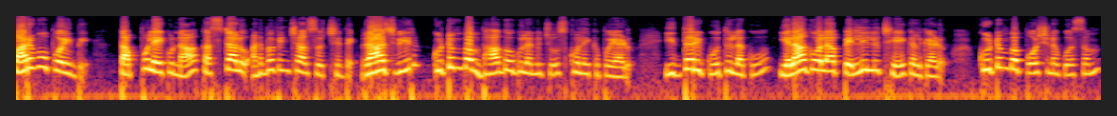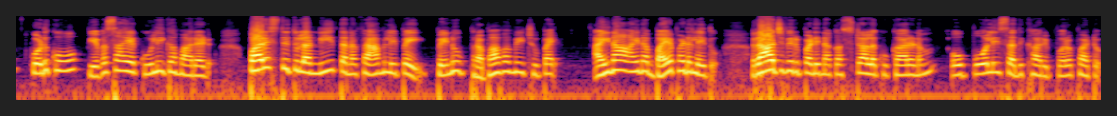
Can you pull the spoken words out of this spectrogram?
పరువు పోయింది. తప్పు లేకున్నా కష్టాలు అనుభవించాల్సి వచ్చింది. రాజ్వీర్ కుటుంబం భాగోగులను చూసుకోలేకపోయాడు. ఇద్దరి కూతుళ్ళకు ఎలాగోలా పెళ్ళిళ్ళు చేయగలిగాడు. కుటుంబ పోషణ కోసం కొడుకు వ్యవసాయ కూలీగా మారాడు. పరిస్థితులన్నీ తన ఫ్యామిలీపై పెను ప్రభావమే చూపాయి. అయినా ఆయన భయపడలేదు. రాజ్వీర్ పడిన కష్టాలకు కారణం ఓ పోలీస్ అధికారి పొరపాటు.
